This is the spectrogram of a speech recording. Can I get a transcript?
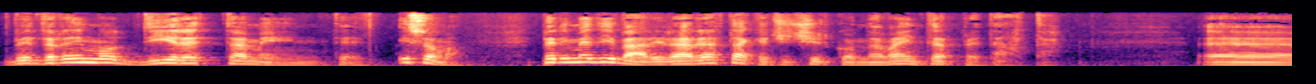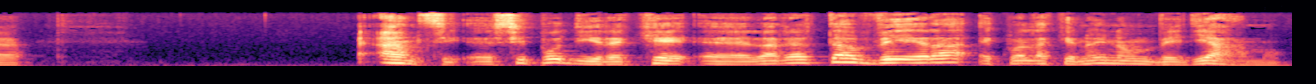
vedremo direttamente. Insomma, per i medievali la realtà che ci circonda va interpretata. Eh, anzi, eh, si può dire che eh, la realtà vera è quella che noi non vediamo.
